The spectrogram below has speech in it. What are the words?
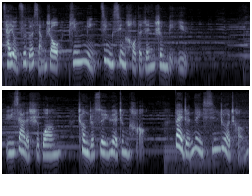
才有资格享受拼命尽兴后的人生礼遇。余下的时光，趁着岁月正好，带着内心热诚，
